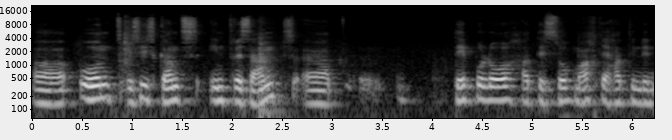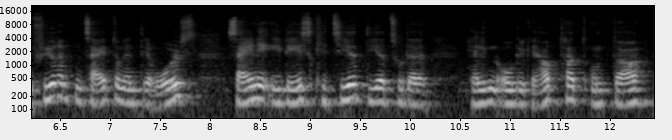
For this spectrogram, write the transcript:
Äh, und es ist ganz interessant, äh, Depolo hat es so gemacht, er hat in den führenden Zeitungen Tirols seine Idee skizziert, die er zu der Heldenorgel gehabt hat. Und da,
